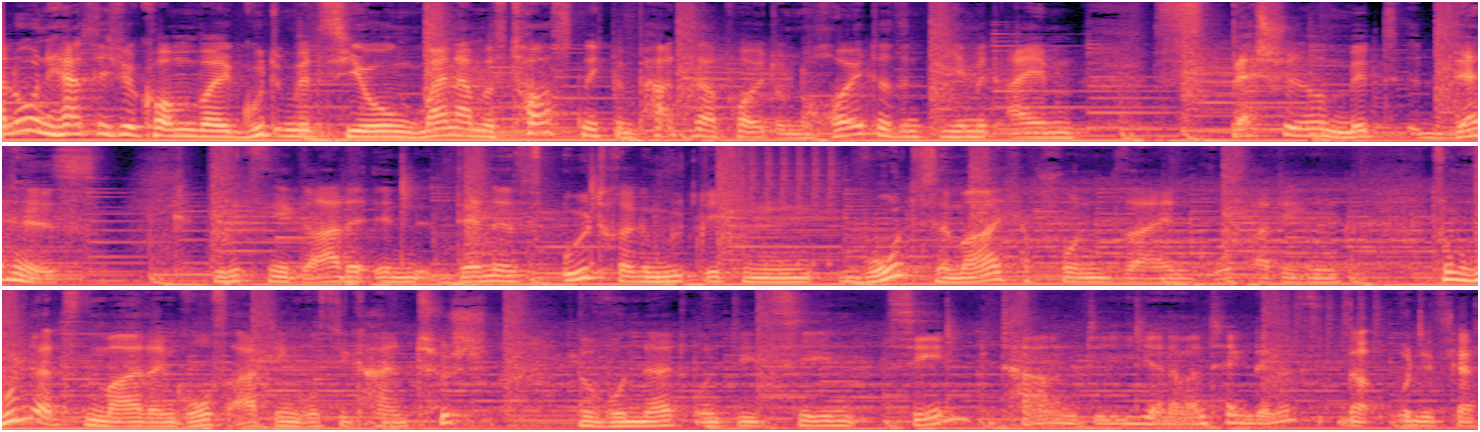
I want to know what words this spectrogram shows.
Hallo und herzlich willkommen bei Gute Beziehung. Mein Name ist Thorsten, ich bin Paartherapeut und heute sind wir hier mit einem Special mit Dennis. Wir sitzen hier gerade in Dennis ultra gemütlichen Wohnzimmer. Ich habe schon seinen großartigen, zum hundertsten Mal seinen großartigen rustikalen Tisch bewundert und die zehn, zehn Gitarren, die hier an der Wand hängen, Dennis? Na, ungefähr.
